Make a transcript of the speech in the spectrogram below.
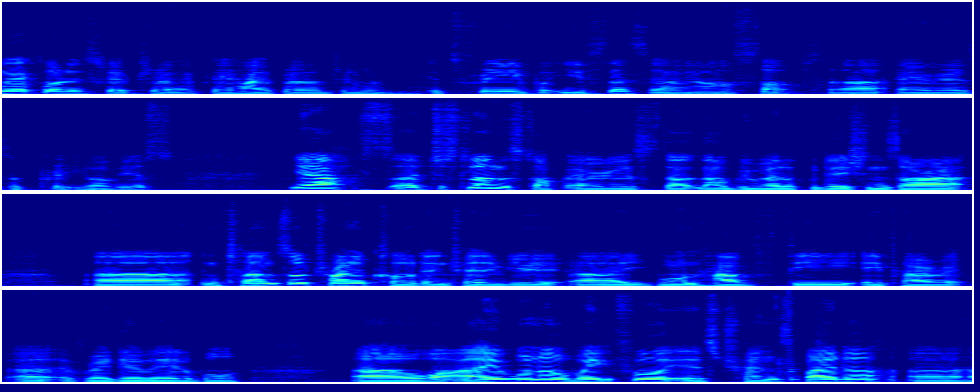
my code is scripture. I play hyper. It's free but useless. I mean, all stop uh, areas are pretty obvious. Yeah, so, uh, just learn the stop areas. That that'll be where liquidations are at. Uh, in terms of trying to code in TradingView, uh, you won't have the API uh, ready available. Uh, what I wanna wait for is TrendSpider. Uh,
